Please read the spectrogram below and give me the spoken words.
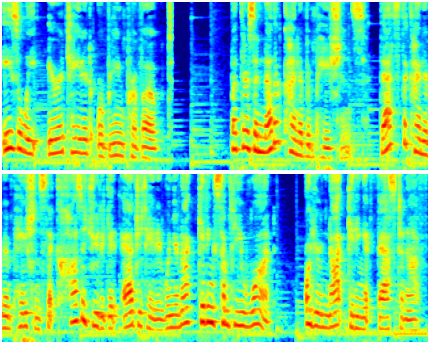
easily irritated or being provoked. But there's another kind of impatience. That's the kind of impatience that causes you to get agitated when you're not getting something you want or you're not getting it fast enough.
